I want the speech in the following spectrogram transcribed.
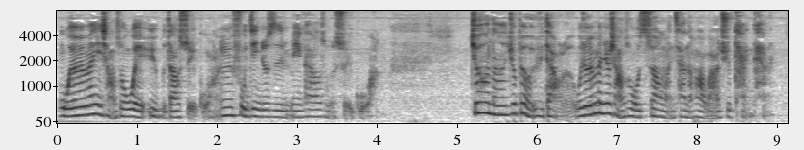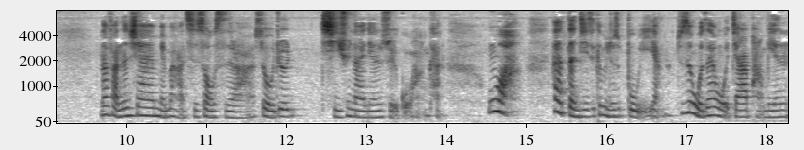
我原本也想说，我也遇不到水果行，因为附近就是没看到什么水果行。最后呢，就被我遇到了。我就原本就想说，我吃完晚餐的话，我要去看看。那反正现在没办法吃寿司啦，所以我就骑去那一间水果行看。哇，它的等级是根本就是不一样。就是我在我家旁边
